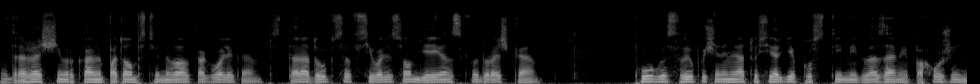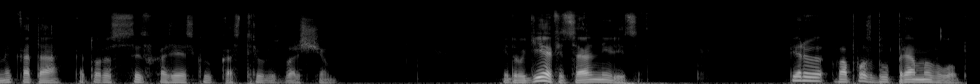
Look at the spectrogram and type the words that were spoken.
с дрожащими руками потомственного алкоголика, Стародубцев всего лицом деревенского дурачка, Пуга с выпущенными от усердия пустыми глазами, похожий на кота, который сыт в хозяйскую кастрюлю с борщом. И другие официальные лица. Первый вопрос был прямо в лоб.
